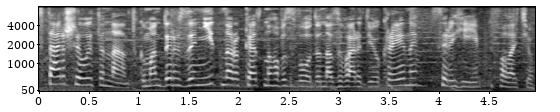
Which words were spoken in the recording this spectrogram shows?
Старший лейтенант, командир зенітно-ракетного взводу Нацгвардії України Сергій Фалатюк.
